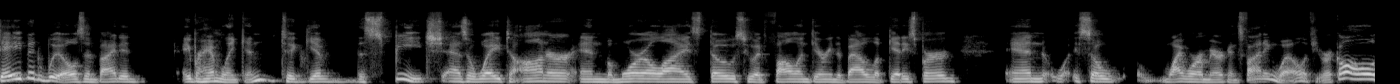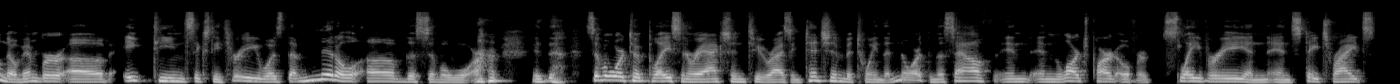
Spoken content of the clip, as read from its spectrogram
David Wills invited Abraham Lincoln to give the speech as a way to honor and memorialize those who had fallen during the Battle of Gettysburg. And so, why were Americans fighting? Well, if you recall, November of 1863 was the middle of the Civil War. the Civil War took place in reaction to rising tension between the North and the South, in, in large part over slavery and, and states' rights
